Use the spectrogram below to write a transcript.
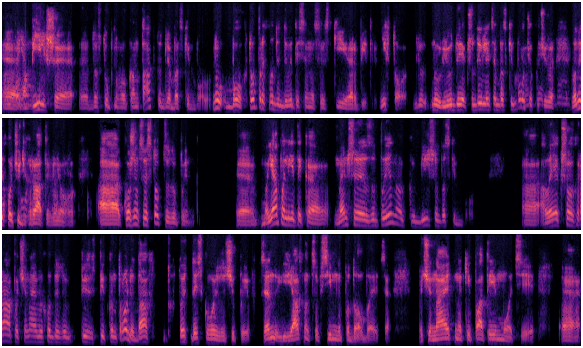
е, більше е, доступного контакту для баскетболу. Ну бо хто приходить дивитися на свистки арбітрів? Ніхто. Ну, люди, якщо дивляться баскетбол, чи хочуть, вони хочуть грати в нього. А кожен свисток це зупинка. Моя політика менше зупинок, більше баскетболу. Але якщо гра починає виходити під, з-під контролю, да, хтось десь когось зачепив. Це ясно, це всім не подобається. Починають накипати емоції. Е,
